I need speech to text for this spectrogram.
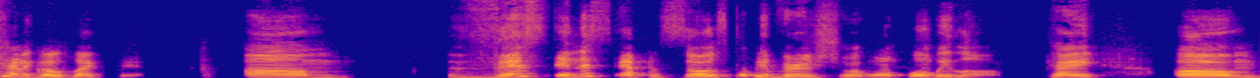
kind of goes like this. Um, this in this episode, it's gonna be very short, won't, won't be long. Okay. Um,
